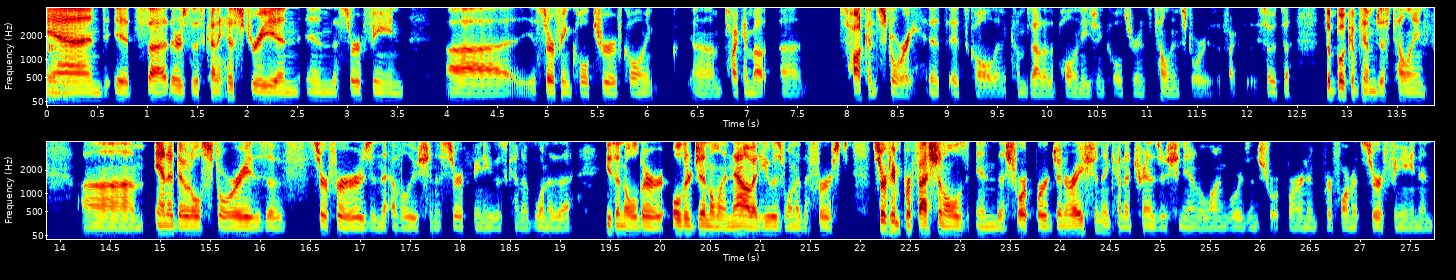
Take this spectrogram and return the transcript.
Oh. and it's uh, there's this kind of history in in the surfing uh, surfing culture of calling um, talking about uh, talking story it, it's called and it comes out of the polynesian culture and it's telling stories effectively. So it's a it's a book of him just telling um, anecdotal stories of surfers and the evolution of surfing. He was kind of one of the he's an older older gentleman now but he was one of the first surfing professionals in the shortboard generation and kind of transitioning on the longboards and shortboard and performance surfing and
